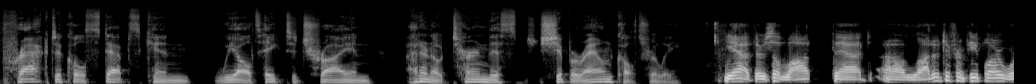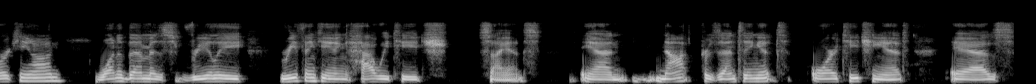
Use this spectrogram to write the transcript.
practical steps can we all take to try and I don't know, turn this ship around culturally? Yeah, there's a lot that a lot of different people are working on. One of them is really rethinking how we teach science and not presenting it or teaching it as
